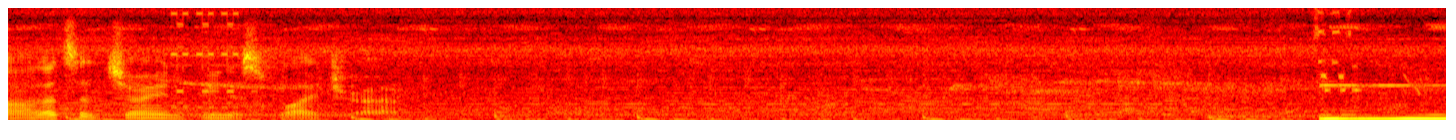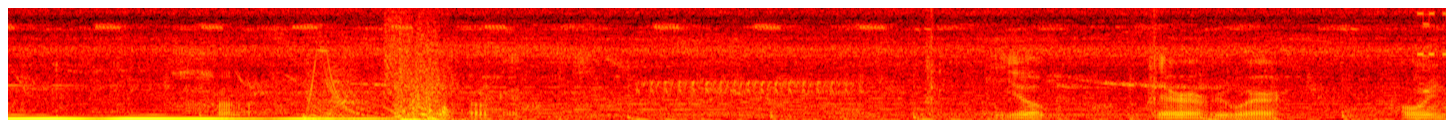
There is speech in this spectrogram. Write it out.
Ah, that's a giant Venus flytrap. Huh. Okay. Yup, they're everywhere. Point.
